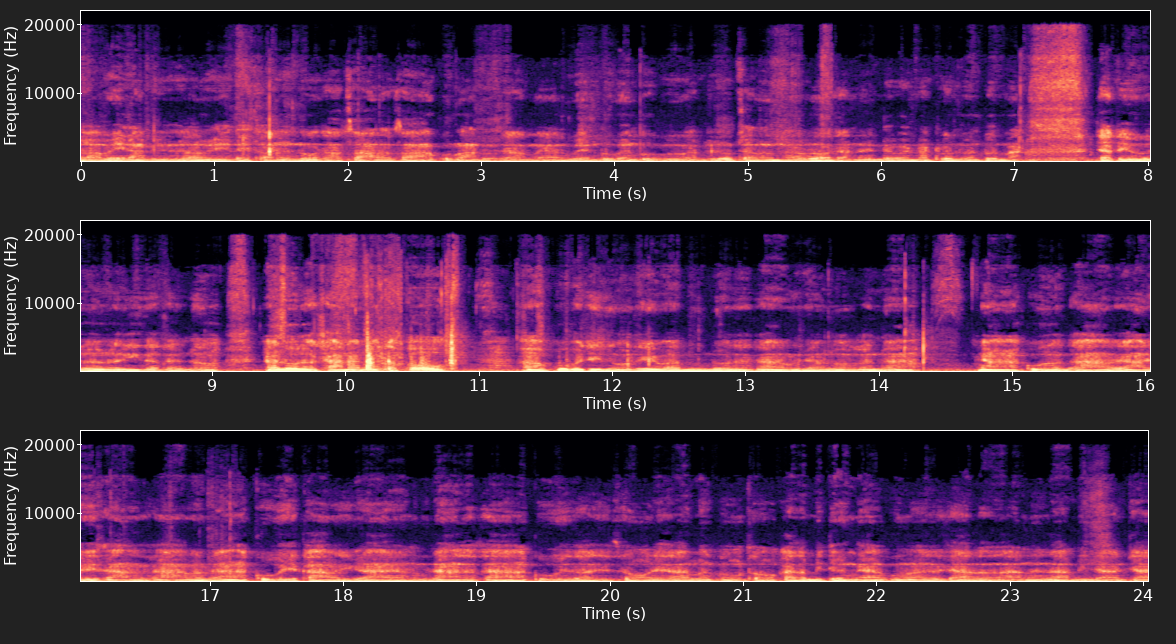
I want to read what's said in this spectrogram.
ตาเวนะเป็นอะไรเวแต่ตอนนั้นโนตาสาสากุมาทุสาแม่เวนผู้เป็นผู้ผู้เป็นผู้จักนะรอจากนั้นได้ว่านัดเพื่อนเพื่อนมาจากที่เพื่อนอะไรนั่นนั่น โลราชานั้นตะโพอาคูปฏิโนเทวะมุโนตาวิญญาโลกันนานาคูรตาสาเรสาสาวัตาคูวิกาวิกาลุนาตาคูวิสาโสเดชะมันโกโสกาตมิตึงงานกุมาราชาสานาปิญาจา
